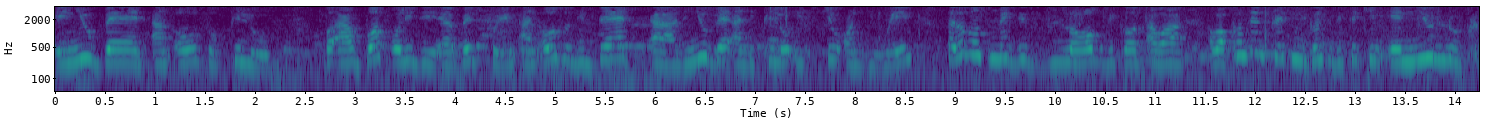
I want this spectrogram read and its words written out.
a new bed and also pillows but I've bought only the uh, bed frame and also the bed, uh, the new bed and the pillow is still on the way. So I just want to make this vlog because our our content creating is going to be taking a new look.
